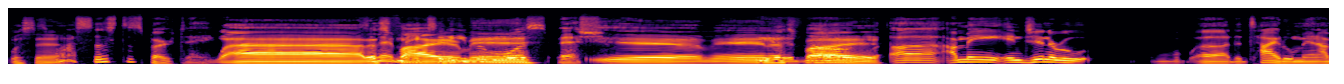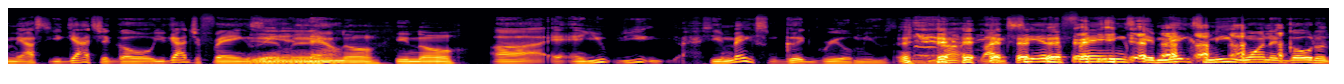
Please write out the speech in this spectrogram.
What's It's that? my sister's birthday. Wow, So that's that makes it fire, even man. more special. Yeah, man, Yeah, that's fire. Uh, I mean, in general, uh, the title, man. I mean, I see you got your goal, you got your fangs Yeah, in man. now. You know, you know. Uh, and you you you make some good grill music. I- like seeing the fangs, it makes me want to go to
